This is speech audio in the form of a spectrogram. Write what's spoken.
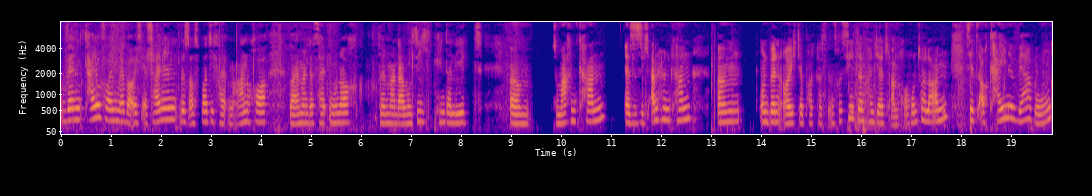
Wenn keine Folgen mehr bei euch erscheinen, bis auf Spotify und Anchor, weil man das halt nur noch wenn man da Musik hinterlegt, ähm, so machen kann, also sich anhören kann. Ähm, und wenn euch der Podcast interessiert, dann könnt ihr jetzt andere runterladen. Ist jetzt auch keine Werbung,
